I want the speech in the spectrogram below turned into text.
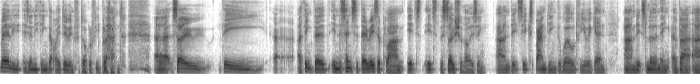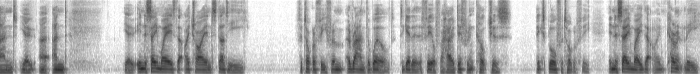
rarely is anything that I do in photography planned. Uh, so the uh, I think that in the sense that there is a plan, it's it's the socializing and it's expanding the worldview again, and it's learning about and you know uh, and you know in the same way as that I try and study photography from around the world to get a feel for how different cultures explore photography in the same way that I'm currently,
